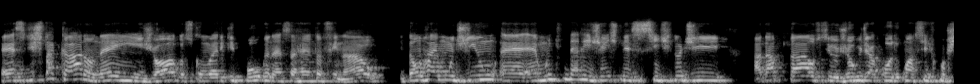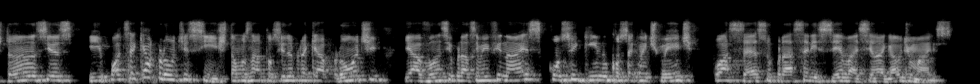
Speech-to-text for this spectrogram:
é, se destacaram, né? Em jogos como o Eric Pulga nessa reta final. Então o Raimundinho é, é muito inteligente nesse sentido de adaptar o seu jogo de acordo com as circunstâncias e pode ser que apronte sim. Estamos na torcida para que apronte e avance para as semifinais, conseguindo, consequentemente, o acesso para a Série C. Vai ser legal demais.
